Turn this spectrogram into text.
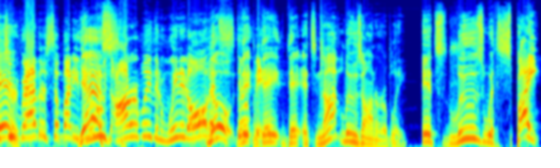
that care. you'd rather somebody Yes. lose honorably than win it all? That's no, stupid. They, they, it's not lose honorably. It's lose with spite.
